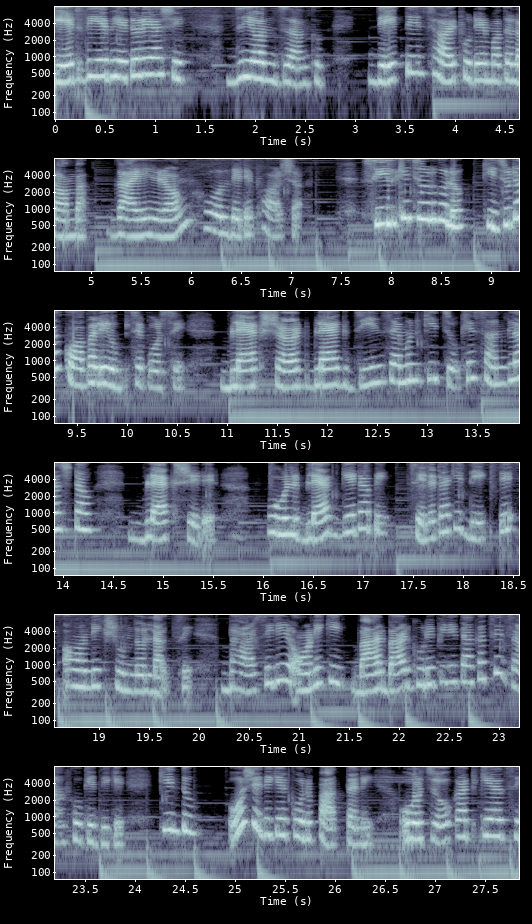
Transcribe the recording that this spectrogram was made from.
গেট দিয়ে ভেতরে আসে জিয়ন জাংকুক দেখতে ছয় ফুটের মতো লম্বা, গায়ের রং হলদেটে ফর্সা। সিল্কি চুলগুলো কিছুটা কপালে উপচে পড়ছে। ব্ল্যাক শার্ট ব্ল্যাক জিন্স এমনকি চোখে সানগ্লাসটাও ব্ল্যাক শেডের ফুল ব্ল্যাক গেটআপে ছেলেটাকে দেখতে অনেক সুন্দর লাগছে। ভার্সিটির অনেকেই বারবার ঘুরে ফিরে তাকাচ্ছে জাংকুকের দিকে। কিন্তু ও সেদিকে কোনো পাত্তা নেই। ওর চোখ আটকে আছে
